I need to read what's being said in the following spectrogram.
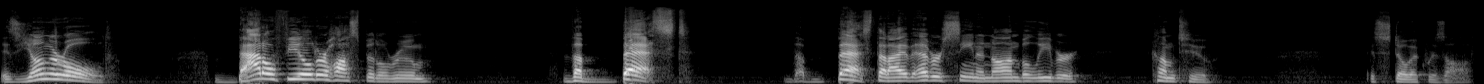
is young or old, battlefield or hospital room, the best the best that I've ever seen a non believer come to is stoic resolve.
